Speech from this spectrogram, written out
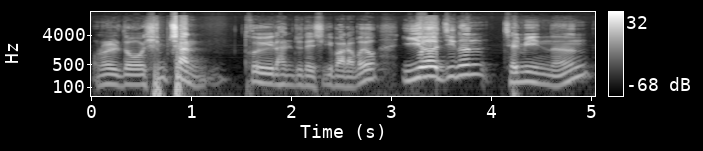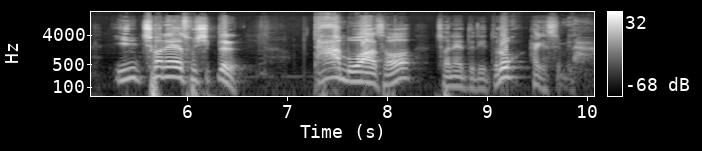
오늘도 힘찬 토요일 한 주 되시기 바라고요. 이어지는 재미있는 인천의 소식들 다 모아서 전해드리도록 하겠습니다.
